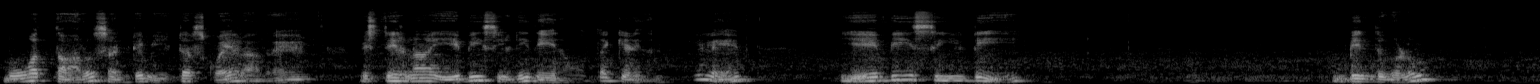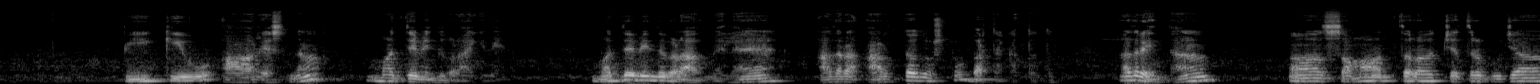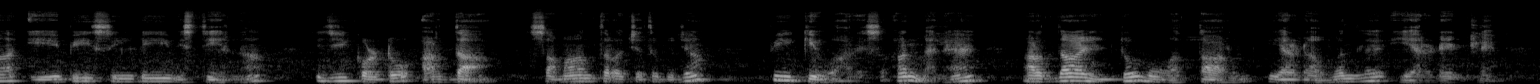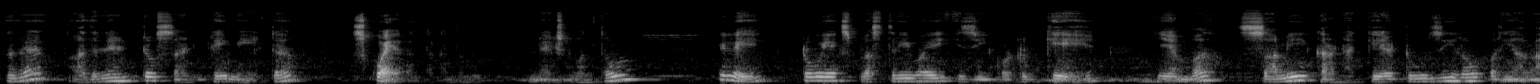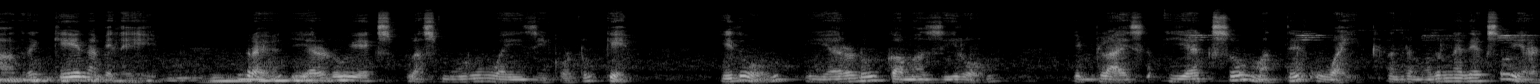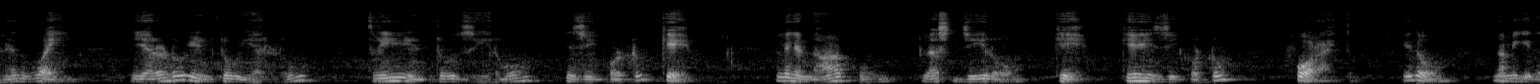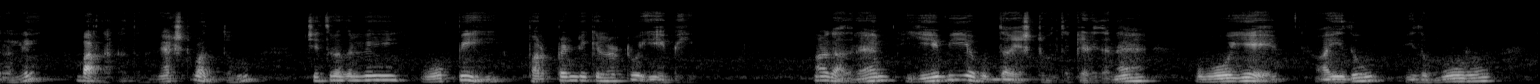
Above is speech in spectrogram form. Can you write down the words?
ಮೂವತ್ತಾರು ಸೆಂಟಿಮೀಟರ್ ಸ್ಕ್ವೇರ್ ಆದರೆ ವಿಸ್ತೀರ್ಣ ಎ ಬಿ ಸಿ ಡಿ ಏನು ಅಂತ ಕೇಳಿದ್ದಾನೆ ಇಲ್ಲಿ ಎ ಬಿ ಸಿ ಡಿ ಬಿಂದುಗಳು ಪಿ ಕ್ಯೂ ಆರ್ ಎಸ್ನ ಮಧ್ಯಬಿಂದುಗಳಾಗಿವೆ ಮಧ್ಯಬಿಂದುಗಳಾದ ಮೇಲೆ ಅದರ ಅರ್ಧದಷ್ಟು ಬರ್ತಕ್ಕಂಥದ್ದು. ಅದರಿಂದ ಸಮಾಂತರ ಚತುರ್ಭುಜ ಎ ಬಿ ಸಿ ಡಿ ವಿಸ್ತೀರ್ಣ ಇಸ್ ಈಕ್ವಲ್ ಟು ಅರ್ಧ ಸಮಾಂತರ ಚತುರ್ಭುಜ ಪಿ ಕ್ಯೂ ಆರ್ ಎಸ್ ಅಂದಮೇಲೆ ಅರ್ಧ ಇಂಟು ಮೂವತ್ತಾರು, ಎರಡು ಒಂದ್ಲೆ ಎರಡೆಂಟ್ಲೆ. ಅಂದರೆ ಹದಿನೆಂಟು ಸೆಂಟಿಮೀಟರ್ ಸ್ಕ್ವಯರ್ ಅಂತಕ್ಕಂಥದ್ದು. ನೆಕ್ಸ್ಟ್ ಬಂತು. ಇಲ್ಲಿ two X plus three Y is equal to K ಎಂಬ ಸಮೀಕರಣಕ್ಕೆ ಟೂ ಝೀರೋ ಪರಿಹಾರ ಆದರೆ ಕೆನ ಬೆಲೆ. ಅಂದರೆ ಎರಡು ಎಕ್ಸ್ ಪ್ಲಸ್ ಮೂರು ವೈ ಈಕ್ವಲ್ ಟು ಕೆ ಇದು ಎರಡು ಕಮ ಝೀರೋ ಇಂಪ್ಲಾಯ್ಸ್ ಎಕ್ಸು ಮತ್ತು ವೈ ಅಂದರೆ ಮೊದಲನೇದು ಎಕ್ಸು ಎರಡನೇದು ವೈ ಎರಡು ಇಂಟು ಎರಡು three into zero is equal to K ಅಲ್ಲಿಗೆ ನಾಲ್ಕು plus zero K K is equal to four ಆಯಿತು. ಇದು ನಮಗೆ ಇದರಲ್ಲಿ ಬರ್ತಕ್ಕಂಥದ್ದು ನೆಕ್ಸ್ಟ್ ಬಂತು. ಚಿತ್ರದಲ್ಲಿ O P perpendicular to A B ಹಾಗಾದರೆ ಎ ಬಿಯ ಉದ್ದ ಎಷ್ಟು ಅಂತ ಕೇಳಿದ್ದಾನೆ ಒ ಎ ಐದು, ಇದು ಮೂರು.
